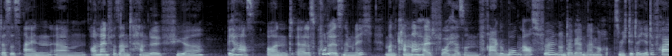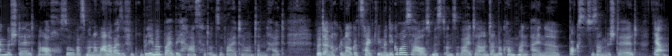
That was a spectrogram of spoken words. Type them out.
Das ist ein ähm, Online-Versandhandel für BHs. Und äh, das Coole ist nämlich, man kann da halt vorher so einen Fragebogen ausfüllen und da werden einem auch ziemlich detaillierte Fragen gestellt. Auch so, was man normalerweise für Probleme bei BHs hat und so weiter. Und dann halt wird einem noch genau gezeigt, wie man die Größe ausmisst und so weiter. Und dann bekommt man eine Box zusammengestellt. Ja,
